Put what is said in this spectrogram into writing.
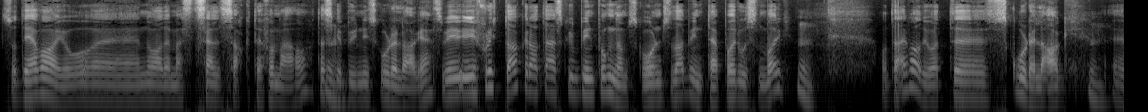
Så det var jo eh, noe av det mest selvsagte for meg òg, at jeg skulle mm. begynne i skolelaget. Så Vi, vi flytta akkurat da jeg skulle begynne på ungdomsskolen, så da begynte jeg på Rosenborg. Mm. Og der var det jo et uh, skolelag. Mm. Uh,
